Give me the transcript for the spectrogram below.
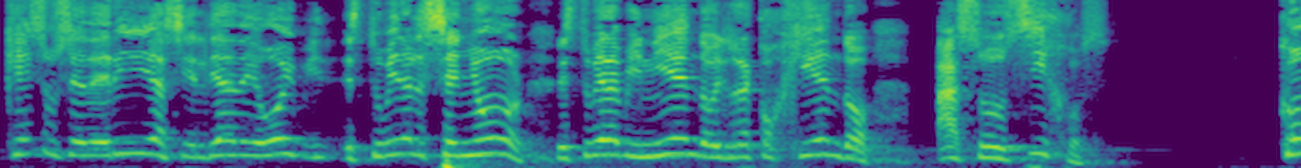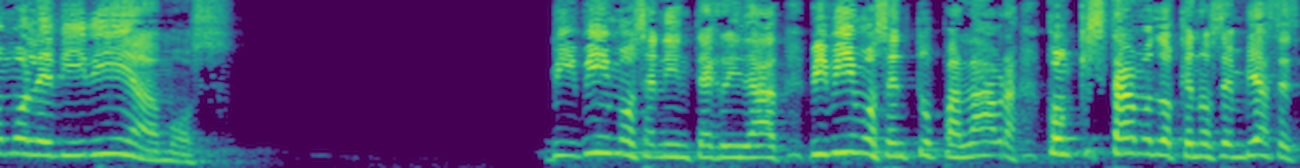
¿Qué sucedería si el día de hoy estuviera el Señor, estuviera viniendo y recogiendo a sus hijos? ¿Cómo le diríamos? Vivimos en integridad, vivimos en tu palabra, conquistamos lo que nos enviaste.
